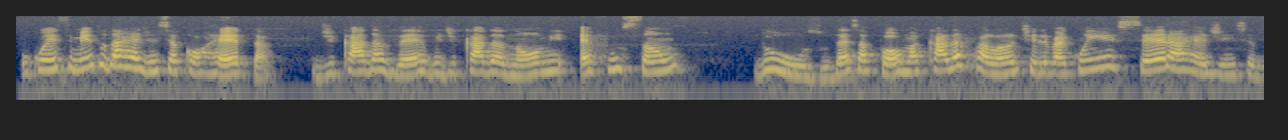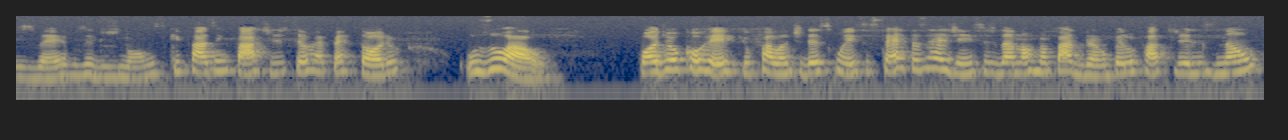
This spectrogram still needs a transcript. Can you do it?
O conhecimento da regência correta de cada verbo e de cada nome é função do uso. Dessa forma, cada falante ele vai conhecer a regência dos verbos e dos nomes que fazem parte de seu repertório usual. Pode ocorrer que o falante desconheça certas regências da norma padrão pelo fato de eles não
